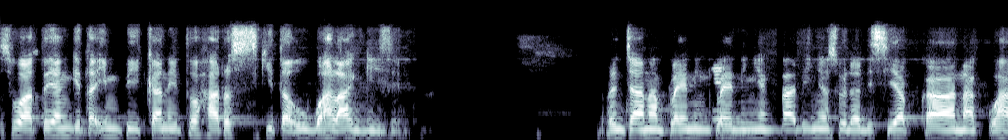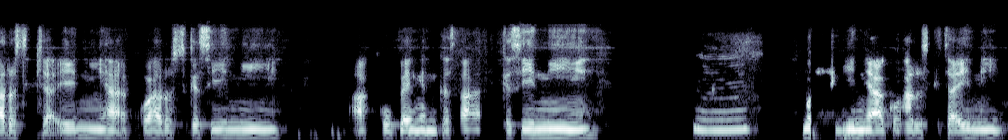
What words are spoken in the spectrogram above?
sesuatu yang kita impikan itu harus kita ubah lagi sih. Rencana planning-planning yang tadinya sudah disiapkan, aku harus ke ini, aku harus ke sini, aku pengen ke ke sini. Hmm. Begini aku harus ke ini.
